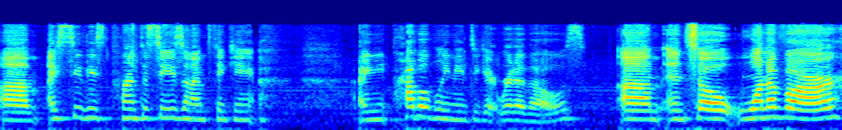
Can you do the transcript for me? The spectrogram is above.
Um, I see these parentheses and I'm thinking I need, probably need to get rid of those. Um, and so one of our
